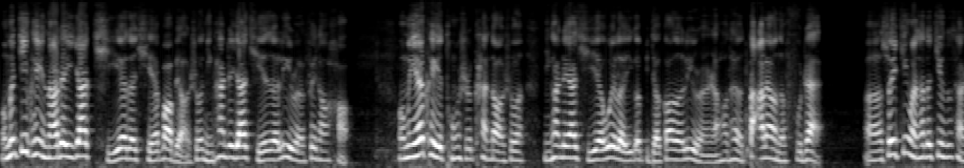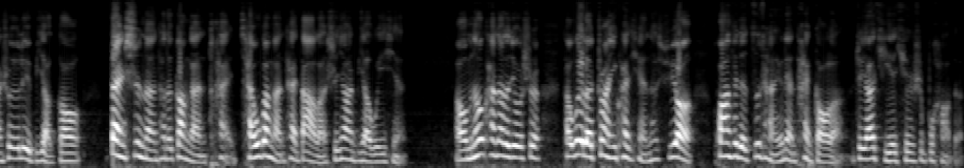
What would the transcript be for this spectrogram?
我们既可以拿着一家企业的企业报表说，你看这家企业的利润非常好，我们也可以同时看到说，你看这家企业为了一个比较高的利润，然后它有大量的负债，呃，所以尽管它的净资产收益率比较高，但是呢，它的杠杆太财务杠杆太大了，实际上比较危险，啊，我们能够看到的就是它为了赚一块钱，它需要花费的资产有点太高了，这家企业其实是不好的。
